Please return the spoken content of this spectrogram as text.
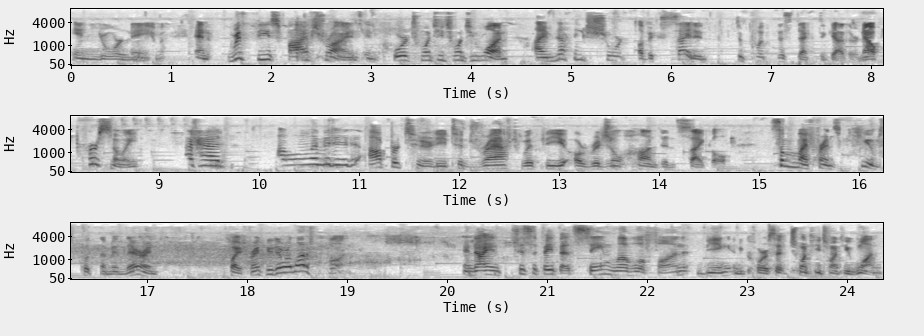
in your name. And with these five shrines in Core 2021, I'm nothing short of excited to put this deck together. Now, personally, I've had a limited opportunity to draft with the original Honden cycle. Some of my friends' cubes put them in there, and quite frankly, they were a lot of fun. And I anticipate that same level of fun being in Core Set 2021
